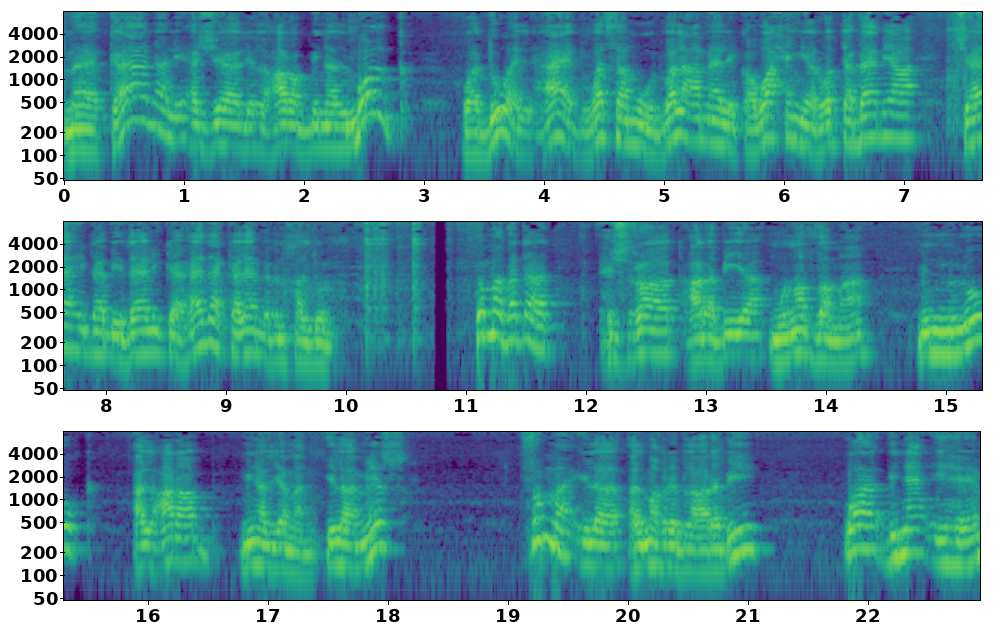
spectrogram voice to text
ما كان لأجيال العرب من الملك ودول عاد وثمود والعمالقة وحمير والتبابعة شاهد بذلك هذا كلام ابن خلدون. ثم بدأت هجرات عربية منظمة من ملوك العرب من اليمن إلى مصر ثم إلى المغرب العربي وبنائهم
